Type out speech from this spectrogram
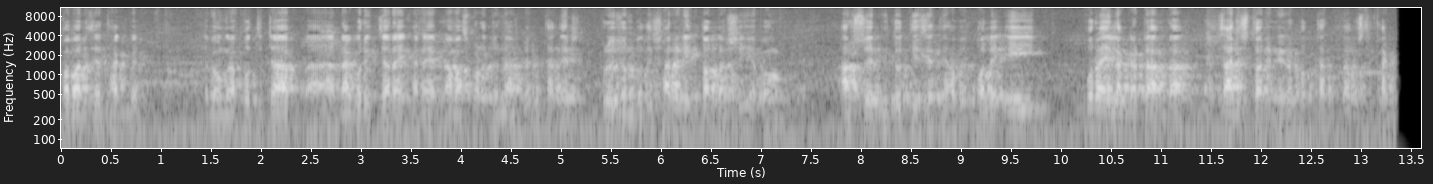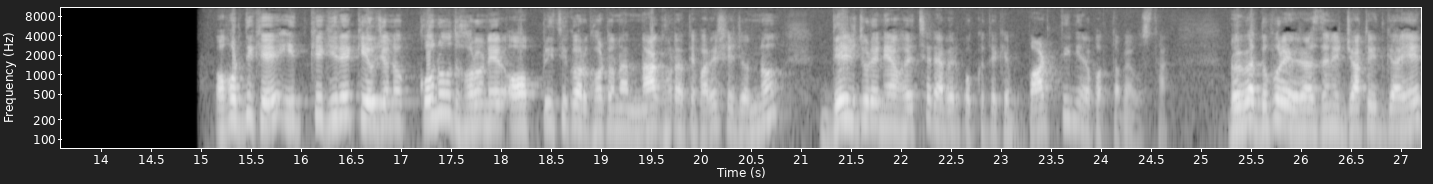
কভারেজে থাকবে এবং প্রতিটা নাগরিক যারা এখানে নামাজ পড়ার জন্য আসবে, তাদের প্রয়োজন প্রতি শারীরিক তল্লাশি এবং আরশোয়ের ভিতর দিয়ে যেতে হবে। ফলে এই পুরো এলাকাটা আমরা চার স্তরের নিরাপত্তার ব্যবস্থা থাকবে। অপরদিকে ঈদকে ঘিরে কেউ যেন কোনো ধরনের অপ্রীতিকর ঘটনা না ঘটাতে পারে, সেজন্য দেশ জুড়ে নেওয়া হয়েছে র্যাবের পক্ষ থেকে বাড়তি নিরাপত্তা ব্যবস্থা। রবিবার দুপুরে রাজধানীর জাতীয় ঈদগাহের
